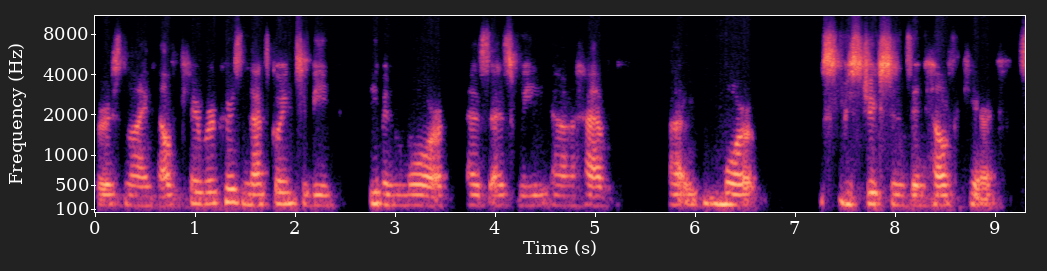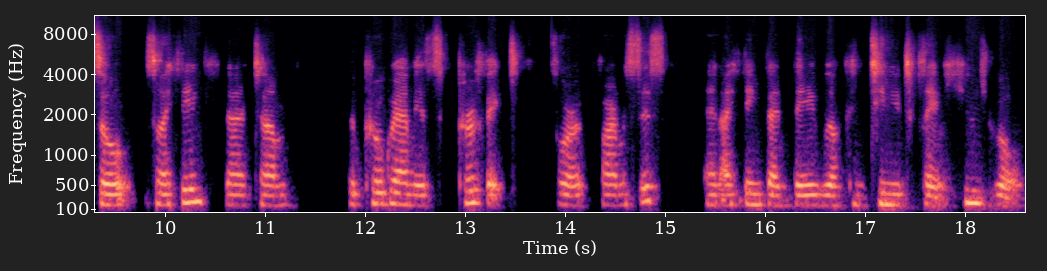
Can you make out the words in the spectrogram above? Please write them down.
first line healthcare workers, and that's going to be even more as, as we uh, have uh, more restrictions in healthcare. So, so I think that um, the program is perfect for pharmacists, and I think that they will continue to play a huge role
